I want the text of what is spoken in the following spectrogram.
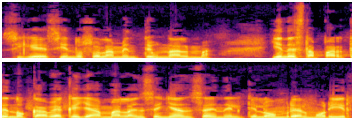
sigue siendo solamente un alma. Y en esta parte no cabe aquella mala enseñanza en el que el hombre al morir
